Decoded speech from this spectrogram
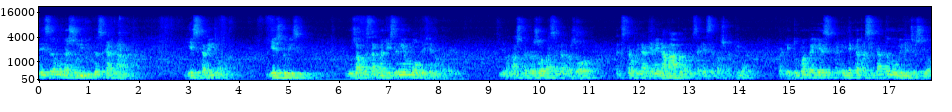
des d'una solitud descarnada i és terrible i és duríssim. Nosaltres tanmateix teníem molta gent al darrere. I la nostra presó va ser una presó extraordinàriament amable des d'aquesta perspectiva, perquè tu quan veies aquella capacitat de mobilització,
